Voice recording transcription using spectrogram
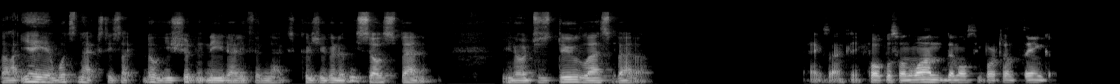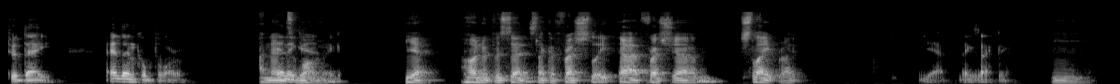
They're like, yeah, yeah, what's next? He's like, no, you shouldn't need anything next because you're gonna be so spent. You know, just do less better. Exactly. Focus on one, the most important thing today, and then come tomorrow. And then and tomorrow. Again, again. Yeah, hundred percent. It's like a fresh slate, uh, fresh um, slate, right? Yeah, exactly. Mm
